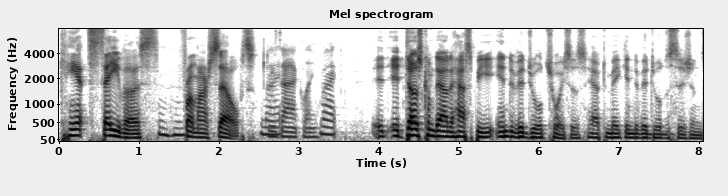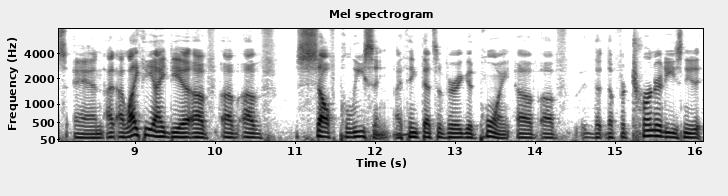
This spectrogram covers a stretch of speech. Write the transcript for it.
can't save us mm-hmm. from ourselves. Right. Exactly. Right. It, it does come down to has to be individual choices. You have to make individual decisions, and I, I like the idea of, of of self-policing. I think that's a very good point of of the, the fraternities need it,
